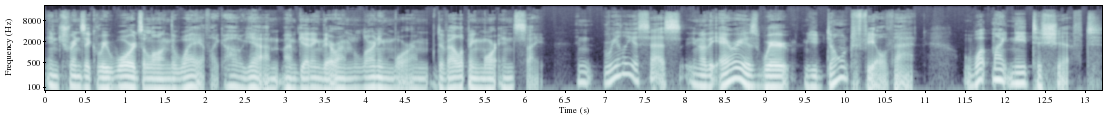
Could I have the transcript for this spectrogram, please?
intrinsic rewards along the way of like oh yeah i'm, I'm getting there i'm learning more i'm developing more insight and really assess, you know, the areas where you don't feel that. What might need to shift?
